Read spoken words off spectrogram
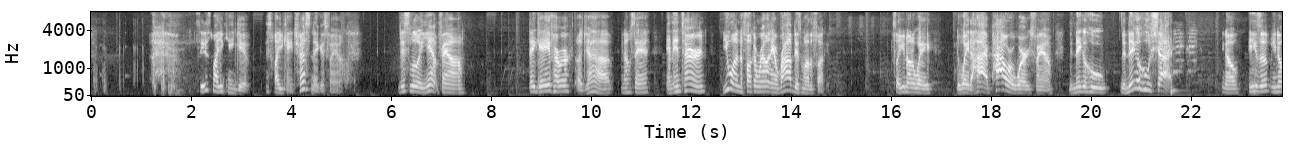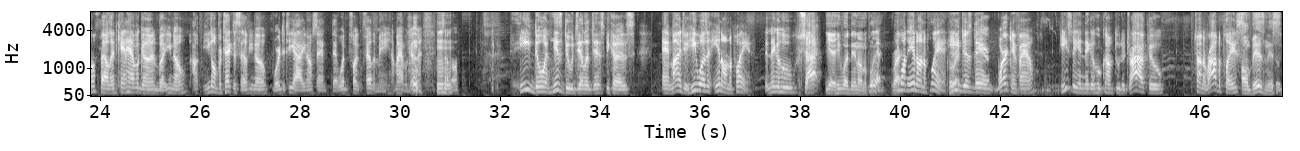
see, this is why you can't get. This is why you can't trust niggas, fam. This little yamp, fam. They gave her a job. You know what I'm saying? And in turn, you wanted to fuck around and rob this motherfucker. So you know the way, the way the higher power works, fam. The nigga who, the nigga who shot. You know, he's a you know a felon, can't have a gun, but you know he gonna protect himself. You know, word to Ti. You know what I'm saying? That wouldn't fucking felon me. I'm gonna have a gun. so he doing his due diligence because, and mind you, he wasn't in on the plan. The nigga who shot, Yeah, he wasn't in on the plan. yeah, Right. he wasn't in on the plan. He just there working, fam. He see a nigga who come through the drive-through trying to rob the place. on business.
